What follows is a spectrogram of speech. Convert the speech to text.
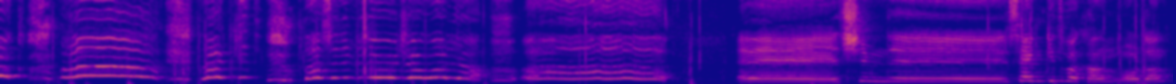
yok. Aa! Lan git. Lan seni bir döveceğim var ya. Aa! Evet şimdi sen git bakalım oradan.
